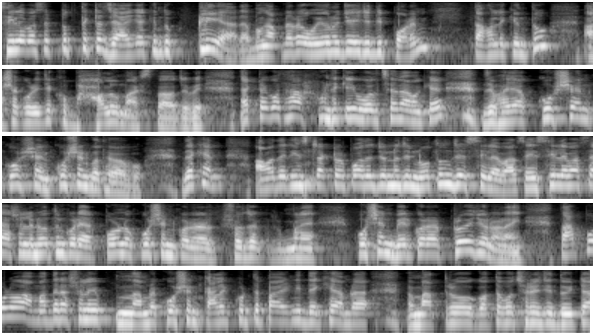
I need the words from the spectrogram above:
সিলেবাসের প্রত্যেকটা জায়গা কিন্তু ক্লিয়ার এবং আপনারা ওই অনুযায়ী যদি পড়েন তাহলে কিন্তু আশা করি যে খুব ভালো মার্কস পাওয়া যাবে। একটা কথা অনেকেই বলছেন আমাকে যে, ভাইয়া কোশ্চেন কোশ্চেন কোশ্চেন কোথায় পাবো? দেখেন, আমাদের ইনস্ট্রাক্টর পদের জন্য যে নতুন যে সিলেবাস এই সিলেবাসে আসলে নতুন করে আর পুরনো কোশ্চেন করার সুযোগ মানে কোশ্চেন বের করার প্রয়োজনও নাই। তারপরও আমাদের আসলে আমরা কোশ্চেন কালেক্ট করতে পারিনি দেখে আমরা মাত্র গত বছরে যে দুইটা,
